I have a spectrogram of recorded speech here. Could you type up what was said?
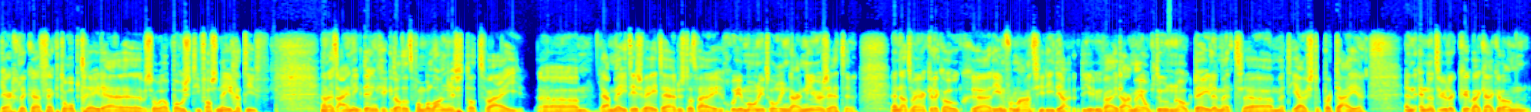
dergelijke effecten optreden. Hè? zowel positief als negatief. En uiteindelijk denk ik dat het van belang is dat wij uh, ja, meten is weten. Hè? Dus dat wij goede monitoring daar neerzetten. En daadwerkelijk ook die informatie die, die wij daarmee opdoen, ook delen met, met de juiste partijen. En, en natuurlijk, wij kijken dan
